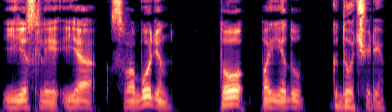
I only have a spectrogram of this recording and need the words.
«Если я свободен, то поеду к дочери».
